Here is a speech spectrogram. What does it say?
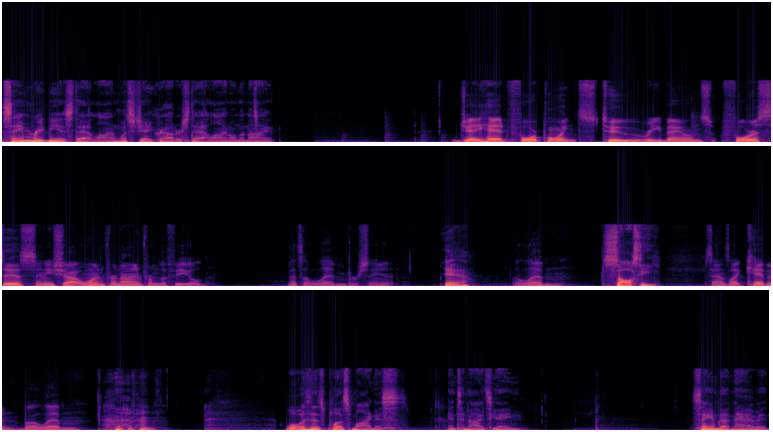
Sam, read me his stat line. What's Jay Crowder's stat line on the night? Jay had four points, two rebounds, four assists, and he shot one for nine from the field. That's eleven percent. Yeah, Eleven saucy. sounds like Kevin, but eleven. What was his plus minus in tonight's game? Sam doesn't have it.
